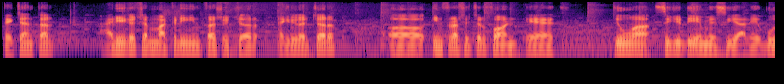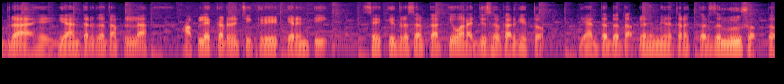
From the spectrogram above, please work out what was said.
त्याच्यानंतर agriculture marketing infrastructure agriculture infrastructure fund A किंवा C G T M S C आहे मुद्रा आहे या अंतर्गत आपल्याला आपल्या कर्जाची क्रेडिट गॅरंटी से केंद्र सरकार किंवा राज्य सरकार घेतं. या अंतर्गत आपल्याला मिळणारं कर्ज मिळू शकतं.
